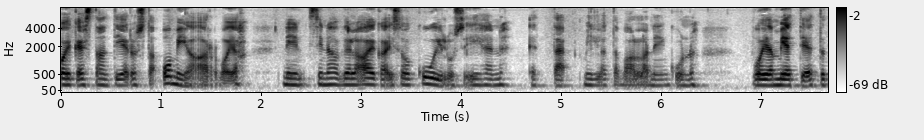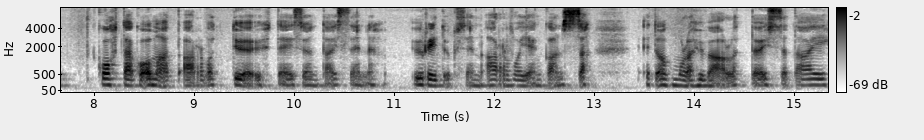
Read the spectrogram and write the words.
oikeastaan tiedosta omia arvoja, niin siinä on vielä aika iso kuilu siihen, että millä tavalla niin kuin voidaan miettiä, että kohtaako omat arvot työyhteisön tai sen yrityksen arvojen kanssa, että onko mulla hyvä olla töissä tai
